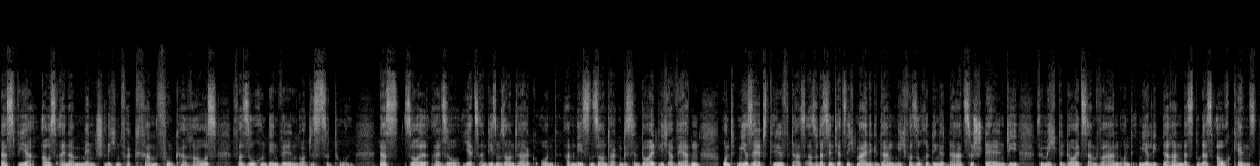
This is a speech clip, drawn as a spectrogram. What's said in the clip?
dass wir aus einer menschlichen Verkrampfung heraus versuchen, den Willen Gottes zu tun. Das soll also jetzt an diesem Sonntag und am nächsten Sonntag ein bisschen deutlicher werden. Und mir selbst hilft das. Also das sind jetzt nicht meine Gedanken. Ich versuche Dinge darzustellen, die für mich bedeutsam waren. Und mir liegt daran, dass du das auch kennst,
